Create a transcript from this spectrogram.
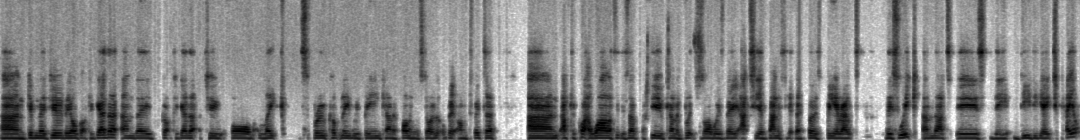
And given they do, they all got together and they got together to form Lakes Brew Company. We've been kind of following the story a little bit on Twitter. And after quite a while, I think there's a, few kind of blips as always. They actually have managed to get their first beer out this week, and that is the DDH Pale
